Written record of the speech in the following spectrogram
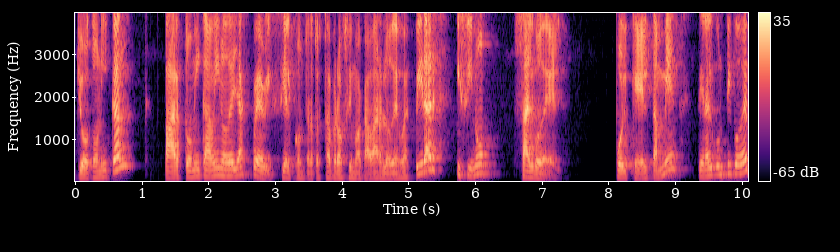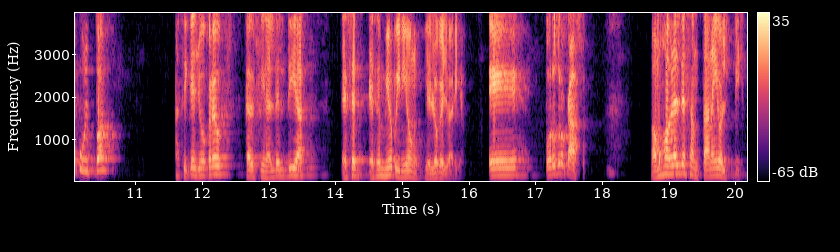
yo, Tony Khan, parto mi camino de Jack Perry. Si el contrato está próximo a acabar, lo dejo expirar y si no, salgo de él. Porque él también tiene algún tipo de culpa. Así que yo creo que al final del día, ese, esa es mi opinión y es lo que yo haría. Eh, por otro caso, vamos a hablar de Santana y Ortiz.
